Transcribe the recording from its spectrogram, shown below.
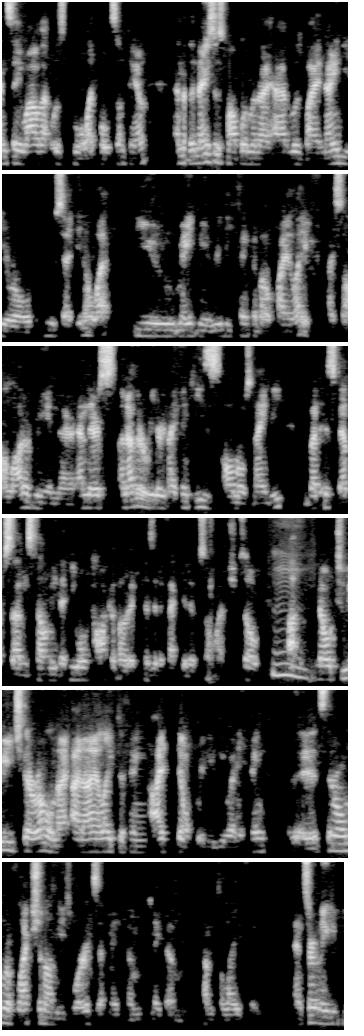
and say, wow, that was cool. I pulled something out. And the nicest compliment I had was by a 90 year old who said, you know what? You made me really think about my life. I saw a lot of me in there. And there's another reader, and I think he's almost 90, but his stepsons tell me that he won't talk about it because it affected him so much. So, mm. uh, you know, to each their own. I, and I like to think I don't really do anything. It's their own reflection on these words that make them make them come to life. And, and certainly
